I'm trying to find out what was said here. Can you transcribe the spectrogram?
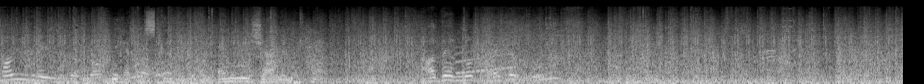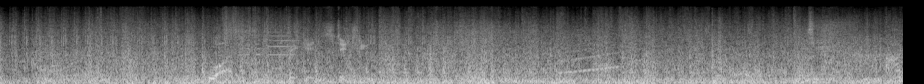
hungry with a lot We have discovered the enemy German camp. Are there not better tools? What? Begin stitching. Our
